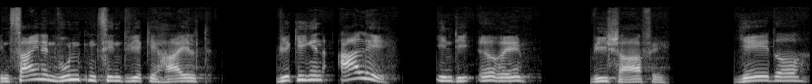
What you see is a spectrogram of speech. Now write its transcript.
In seinen Wunden sind wir geheilt. Wir gingen alle in die Irre wie Schafe. Jeder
